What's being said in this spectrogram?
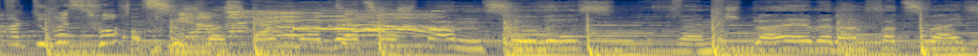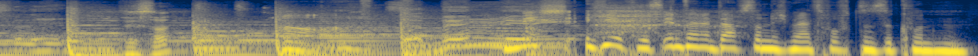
aber du bist 15 sich Jahre älter. spannend zu wissen. Doch wenn ich bleibe, dann verzweifle ich. Siehst du? Oh. Nicht, hier, fürs Internet darfst du nicht mehr als 15 Sekunden.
